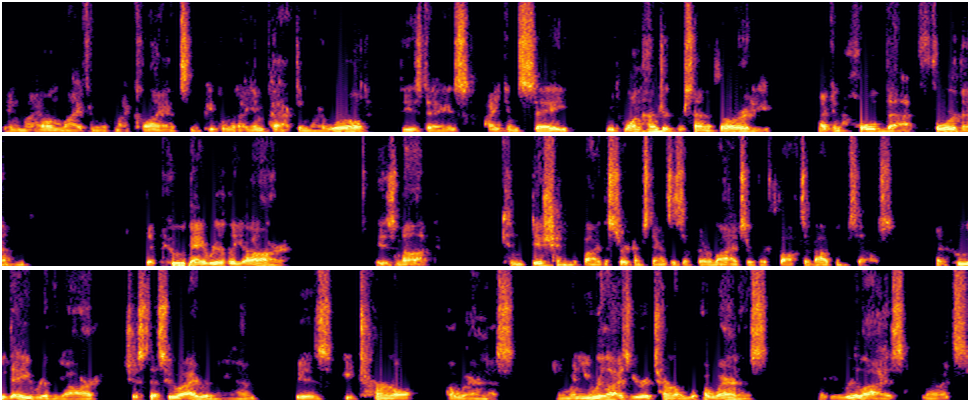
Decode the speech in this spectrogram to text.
in my own life and with my clients and the people that I impact in my world these days, I can say with 100% authority, I can hold that for them that who they really are is not conditioned by the circumstances of their lives or their thoughts about themselves. That who they really are, just as who I really am, is eternal awareness. And when you realize your eternal awareness, you realize, you know, it's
